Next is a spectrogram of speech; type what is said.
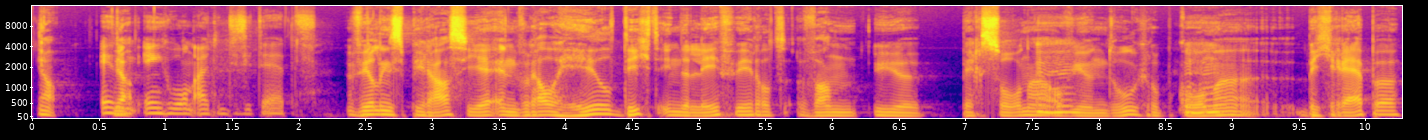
Ja. En, Ja. en gewoon authenticiteit. Veel inspiratie hè? en vooral heel dicht in de leefwereld van uw persona of uw doelgroep komen. Begrijpen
